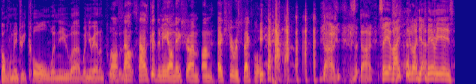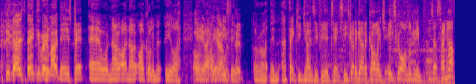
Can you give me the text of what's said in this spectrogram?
complimentary call when you uh, when you're out on Oh, court with sounds sounds good to me. I'll make sure I'm I'm extra respectful. us. Don't, don't. See you, mate. Good on you. There he is. See you guys. Thank you very There- much. There's Pep. Uh, or no, I know. I call him Eli. Oh, Anyway, I'm there going he is. with there. Pep. All right, then. Uh, thank you, Jonesy, for your text. He's got to go to college. He's gone. Look at him. He's just hung up.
